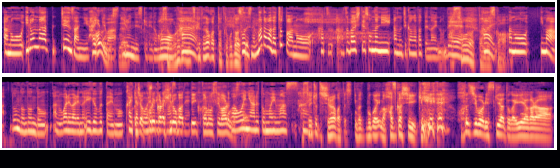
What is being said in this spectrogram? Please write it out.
あの、いろんなチェーンさんに入ってはいるんですけれども。あ、それ俺が見つけてはいなかったってことなんですね。そうですね。まだまだちょっとあの、発、発売してそんなにあの、時間が経ってないので。あそうだったんですかはい。あの、今、どんどんどんどん、あの、我々の営業部隊も開拓をしていってますので。から広がっていく可能性はあるんですね。は大いにあると思います。はい。それちょっと知らなかったです。今、僕は今恥ずかしい気分。本搾り好きだとか言いながら、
